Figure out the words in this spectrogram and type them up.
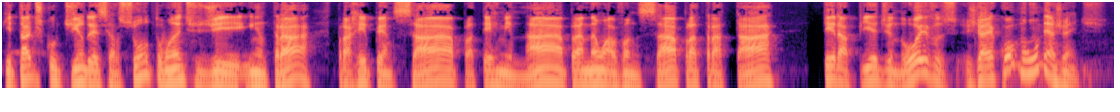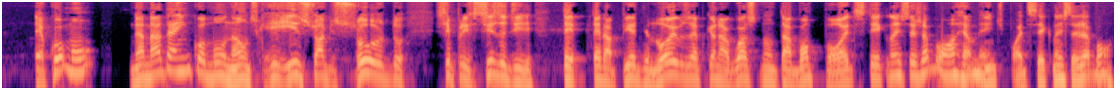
que está discutindo esse assunto antes de entrar para repensar, para terminar, para não avançar, para tratar. Terapia de noivos já é comum, minha gente. É comum. Não é nada incomum, não. Diz que isso é um absurdo. Se precisa de ter terapia de noivos, é porque o negócio não está bom. Pode ser que não esteja bom, realmente. Pode ser que não esteja bom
